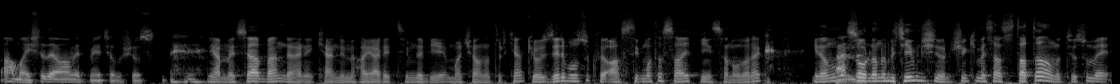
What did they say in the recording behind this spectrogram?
Ama işte devam etmeye çalışıyorsun. Ya mesela ben de hani kendimi hayal ettiğimde bir maçı anlatırken gözleri bozuk ve astigmata sahip bir insan olarak inanılmaz zorlanabileceğimi düşünüyorum. Çünkü mesela stat'tan anlatıyorsun ve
